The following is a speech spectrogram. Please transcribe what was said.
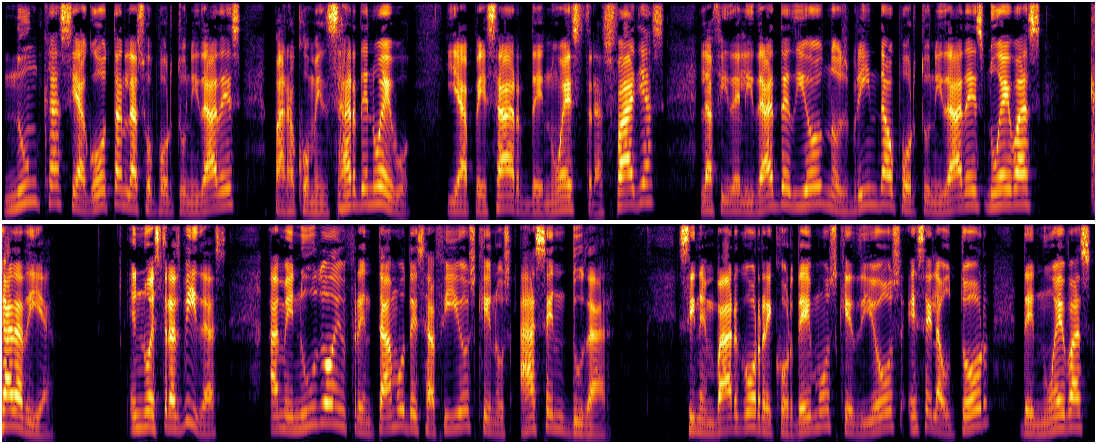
nunca se agotan las oportunidades para comenzar de nuevo y a pesar de nuestras fallas, la fidelidad de Dios nos brinda oportunidades nuevas cada día. En nuestras vidas, a menudo enfrentamos desafíos que nos hacen dudar. Sin embargo, recordemos que Dios es el autor de nuevas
